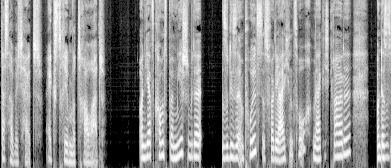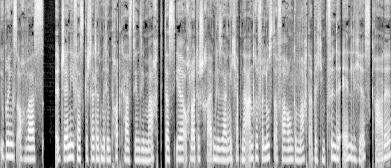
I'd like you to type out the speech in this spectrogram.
das habe ich halt extrem betrauert. Und jetzt kommt es bei mir schon wieder so dieser Impuls des Vergleichens hoch, merke ich gerade. Und das ist übrigens auch was Jenny festgestellt hat mit dem Podcast, den sie macht, dass ihr auch Leute schreiben, die sagen, ich habe eine andere Verlusterfahrung gemacht, aber ich empfinde Ähnliches gerade.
